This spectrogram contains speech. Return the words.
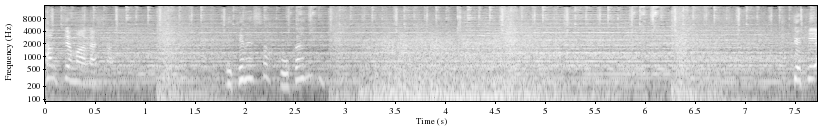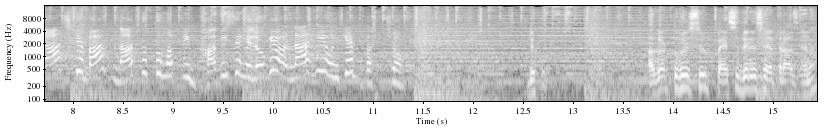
हक जमाना चाहते लेकिन ऐसा होगा नहीं। क्योंकि आज के बाद ना तो तुम अपनी भाभी से मिलोगे और ना ही उनके बच्चों देखो, अगर तुम्हें सिर्फ़ पैसे देने से ऐतराज है ना?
